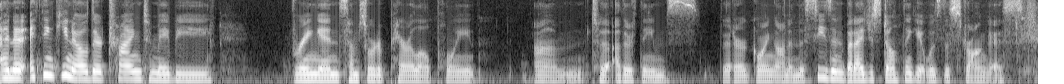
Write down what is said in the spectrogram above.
And I I think, you know, they're trying to maybe bring in some sort of parallel point um, to other themes that are going on in the season, but I just don't think it was the strongest.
